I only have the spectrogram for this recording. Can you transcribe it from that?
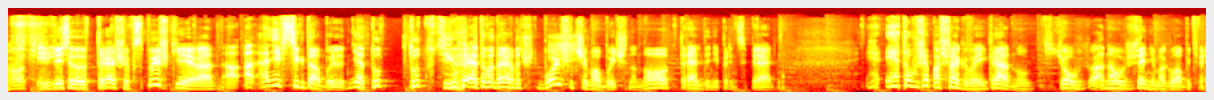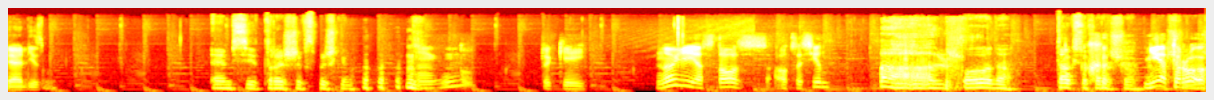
вот окей. весь этот трэш и вспышки, а- а- они всегда были. Нет, тут, тут этого, наверное, чуть больше, чем обычно, но реально не принципиально. И и это уже пошаговая игра, ну, она уже не могла быть в реализм. МС Трэш и Вспышкин. Ну, окей. Ну и осталось Ассасин. О, да. Так все хорошо. Нет, ро-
